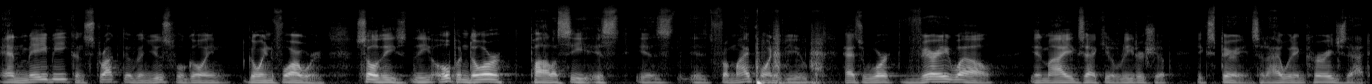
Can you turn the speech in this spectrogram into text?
and maybe constructive and useful going, going forward. So these, the open door policy is, is, is, from my point of view, has worked very well in my executive leadership experience, and I would encourage that.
